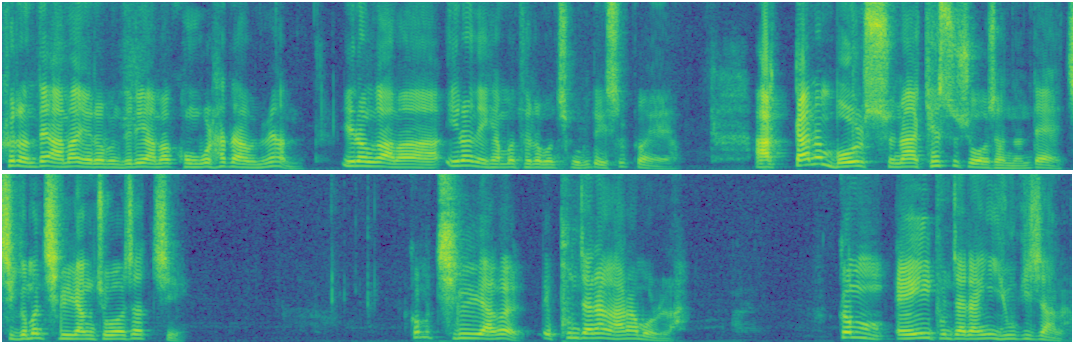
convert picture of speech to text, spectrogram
그런데 아마 여러분들이 아마 공부를 하다 보면 이런 거 아마 이런 얘기 한번 들어본 친구들도 있을 거예요. 아까는 몰수나 개수 주어졌는데 지금은 질량 주어졌지. 그럼 질량을 분자량 알아 몰라. 그럼 A 분자량이 6이잖아.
